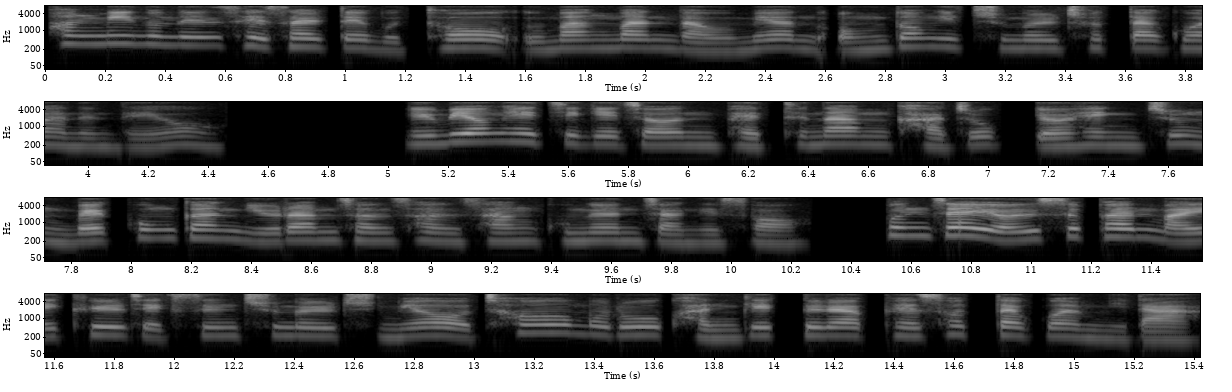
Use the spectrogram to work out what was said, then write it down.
황민우는 3살 때부터 음악만 나오면 엉덩이 춤을 췄다고 하는데요. 유명해지기 전 베트남 가족 여행 중 메콩강 유람선 선상 공연장에서 혼자 연습한 마이클 잭슨 춤을 추며 처음으로 관객들 앞에 섰다고 합니다.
